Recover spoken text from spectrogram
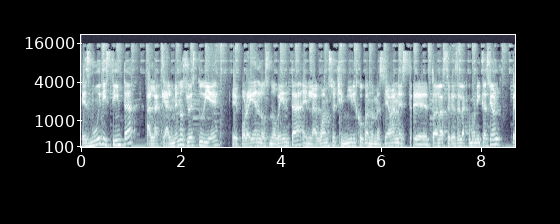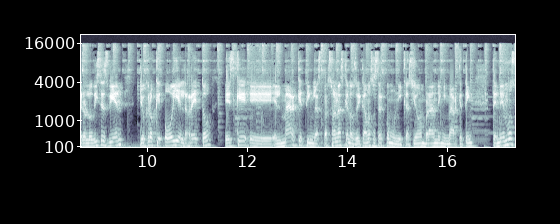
es muy distinta a la que al menos yo estudié eh, por ahí en los 90 en la UAM Xochimilco cuando me enseñaban este, todas las teorías de la comunicación, pero lo dices bien, yo creo que hoy el reto es que eh, el marketing, las personas que nos dedicamos a hacer comunicación, branding y marketing, tenemos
